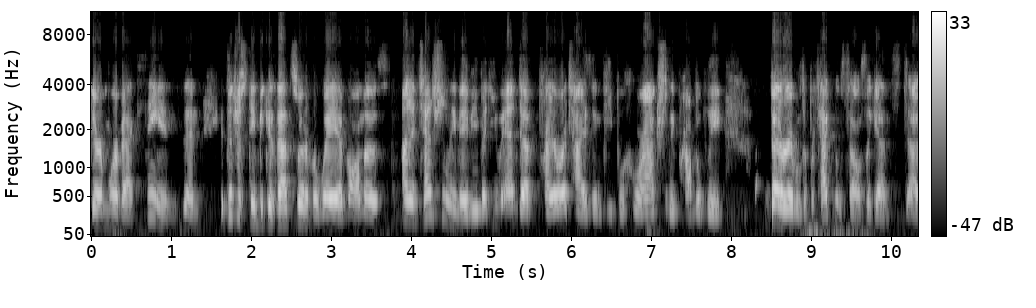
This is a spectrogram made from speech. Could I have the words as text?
there are more vaccines. And it's interesting because that's sort of a way of almost unintentionally, maybe, but you end up prioritizing people who are actually probably better able to protect themselves against uh,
